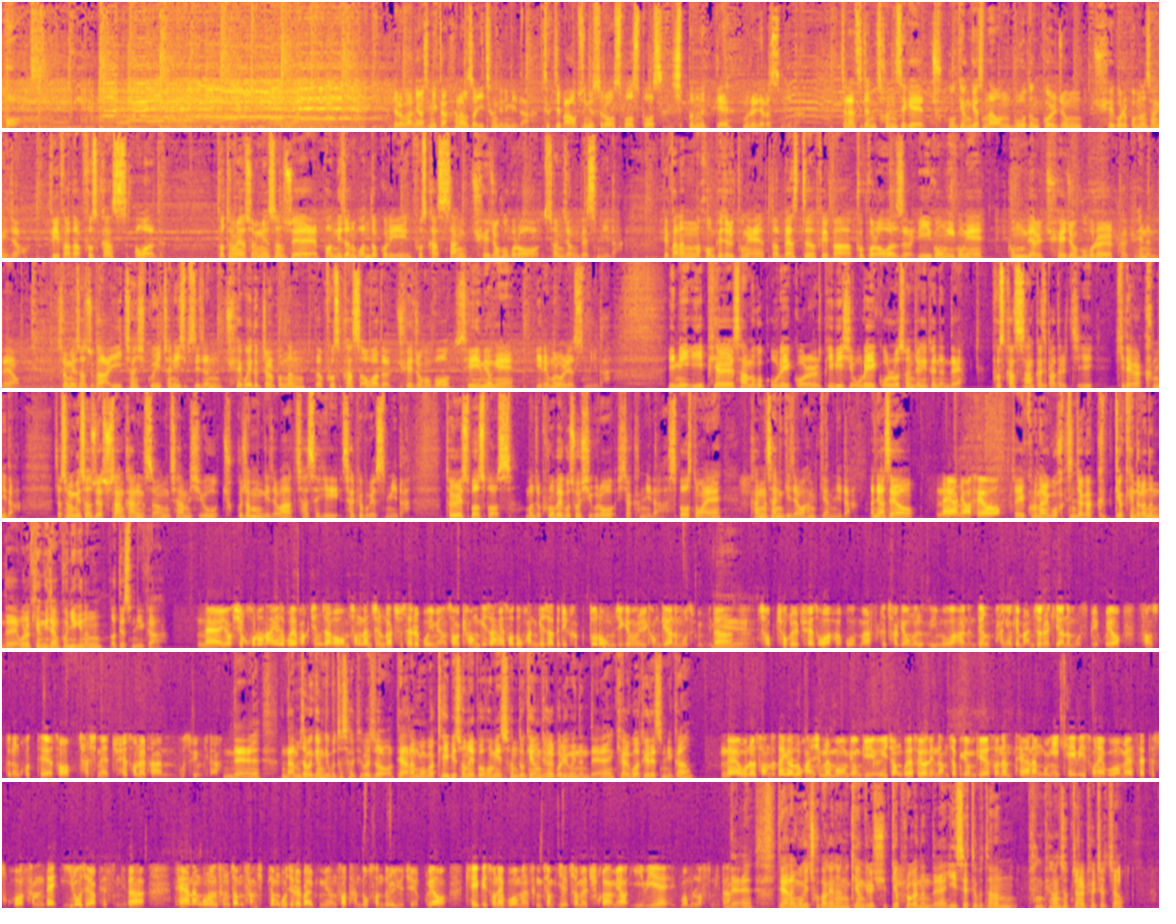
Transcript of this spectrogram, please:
스포츠. 여러분 안녕하십니까? 아나운서 이창진입니다. 특집 9시 뉴스로 스포츠 스포츠 10분 늦게 문을 열었습니다. 지난 시즌 전 세계 축구 경기에서 나온 모든 골 중 최고를 뽑는 상이죠. FIFA 더 푸스카스 어워드 토트넘의 손흥민 선수의 번리전 원더골이 푸스카스상 최종 후보로 선정됐습니다. FIFA는 홈페이지를 통해 The Best FIFA Football Awards 2020의 부문별 최종 후보를 발표했는데요. 손흥민 선수가 2019-2020 시즌 최고의 득점을 뽑는 The 푸스카스 Award 최종 후보 3명의 이름을 올렸습니다. 이미 EPL 사무국 올해의 골, BBC 올해의 골로 선정이 됐는데 푸스카스 상까지 받을지 기대가 큽니다. 자, 손흥민 선수의 수상 가능성 잠시 후 축구 전문 기자와 자세히 살펴보겠습니다. 토요일 스포츠 플러스 먼저 프로배구 소식으로 시작합니다. 스포츠 동아의 강산 기자와 함께합니다. 안녕하세요. 네, 안녕하세요. 자, 이 코로나19 확진자가 급격히 늘었는데 오늘 경기장 분위기는 어땠습니까? 네, 역시 코로나19의 확진자가 엄청난 증가 추세를 보이면서 경기장에서도 관계자들이 극도로 움직임을 경계하는 모습입니다. 예. 접촉을 최소화하고 마스크 착용을 의무화하는 등 방역에 만전을 기하는 모습이고요. 선수들은 코트에서 자신의 최선을 다하는 모습입니다. 네, 남자부 경기부터 살펴보죠. 대한항공과 KB손해보험이 선두 경쟁을 벌이고 있는데 결과 어떻게 됐습니까? 네, 오늘 선두 대결로 관심을 모은 경기 의정부에서 열린 남자부 경기에서는 대한항공이 KB손해보험을 세트스코어 3대 2로 제압했습니다. 대한항공은 승점 30점 고지를 밟으면서 단독 선두를 유지했고요. KB손해보험은 승점 1점을 추가하며 2위에 머물렀습니다. 네, 대한항공이 초반에는 경기를 쉽게 풀어갔는데 2세트부터는 팽팽한 접전을 펼쳤죠?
